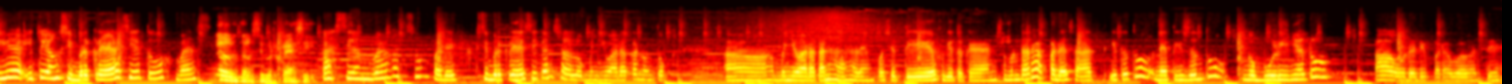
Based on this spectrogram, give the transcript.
Iya, itu yang si berkreasi tuh, Mas. Betul betul si berkreasi. Kasian banget sumpah deh. Si berkreasi kan selalu menyuarakan untuk uh, menyuarakan hal-hal yang positif gitu kan. Sementara pada saat itu tuh netizen tuh ngebulinya tuh ah udah deh parah banget deh.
